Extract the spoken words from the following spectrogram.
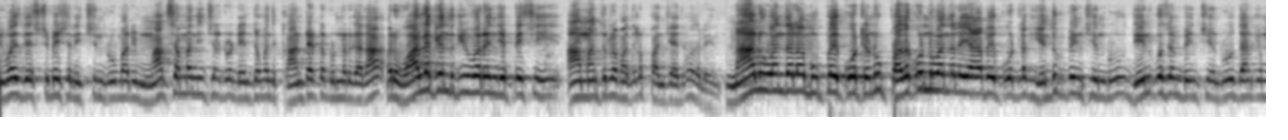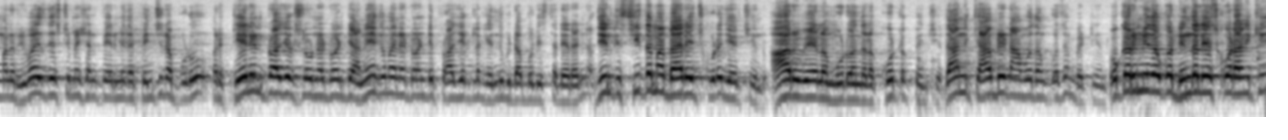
రివైజ్ ఎస్టిమేషన్ ఇచ్చిండ్రు. మరి మాకు సంబంధించినటువంటి ఎంతో మంది కాంట్రాక్టర్ ఉన్నారు కదా మరి వాళ్ళకి ఎందుకు ఇవ్వరని చెప్పేసి ఆ మంత్రుల మధ్యలో పంచాయతీ మొదలైంది. నాలుగు వందల ముప్పై కోట్లను పదకొండు వందల యాభై కోట్లకు ఎందుకు పెంచిండ్రు? దేనికోసం పెంచిండ్రు? దానికి మళ్ళీ రివైజ్ ఎస్టిమేషన్ పేరు మీద పెంచినప్పుడు మరి టేలెంట్ ప్రాజెక్ట్స్లో ఉన్నటువంటి అనేకమైనటువంటి ప్రాజెక్టులకు ఎందుకు డబ్బులు ఇస్తలేరని దీనికి సీతమ్మ బ్యారేజ్ కూడా చేర్చిండ్రు. ఆరు వేల మూడు వందల కోట్లకు పెంచింది దాన్ని కేబినెట్ ఆమోదం కోసం పెట్టింది ఒకరి మీద ఒకరు నిందలు వేసుకోవడానికి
